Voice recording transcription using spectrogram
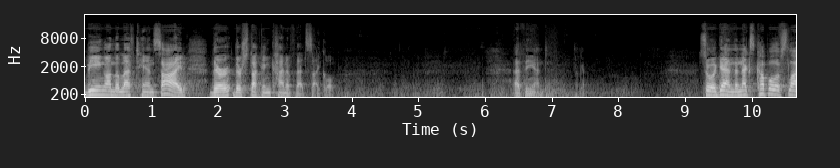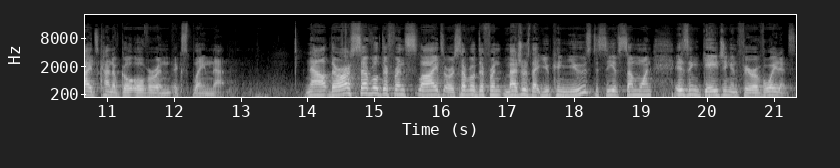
being on the left hand side, they're, they're stuck in kind of that cycle at the end. So, again, the next couple of slides kind of go over and explain that. Now, there are several different slides or several different measures that you can use to see if someone is engaging in fear avoidance.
